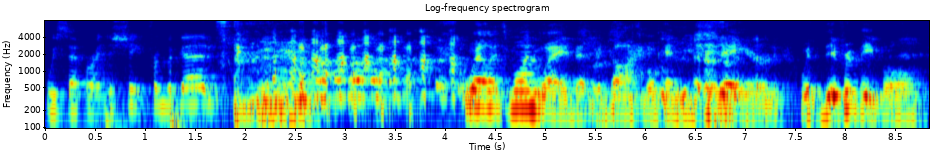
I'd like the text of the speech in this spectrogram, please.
We separate the sheep from the goats. well, it's one way that the gospel can be shared with different people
